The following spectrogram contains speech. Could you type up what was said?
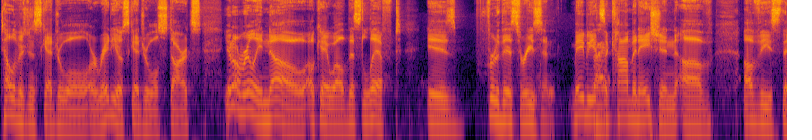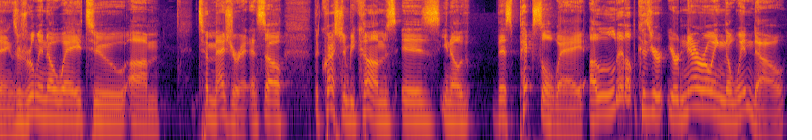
television schedule or radio schedule starts, you don't really know, okay, well, this lift is for this reason. Maybe it's right. a combination of of these things. There's really no way to um, to measure it. And so the question becomes is, you know, this pixel way a little because you're you're narrowing the window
